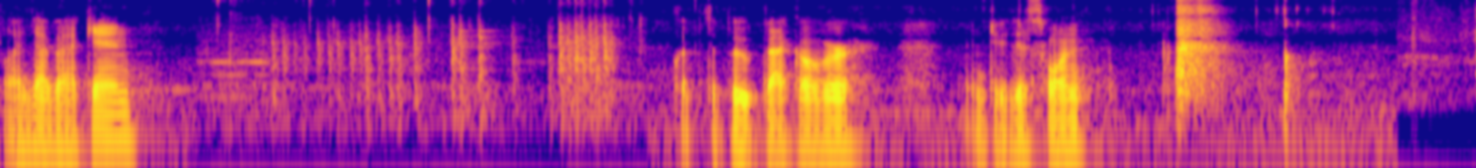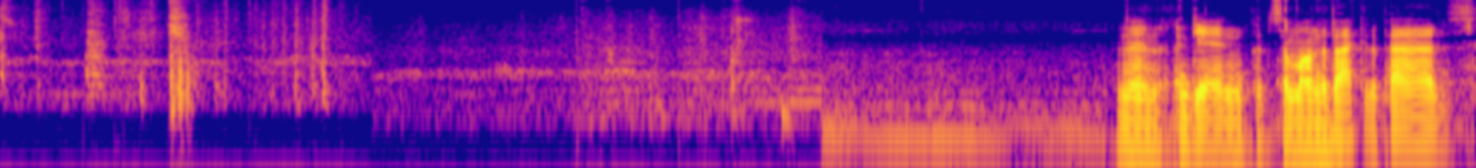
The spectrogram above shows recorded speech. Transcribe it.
Slide that back in. Clip the boot back over and do this one. And then again, put some on the back of the pads.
